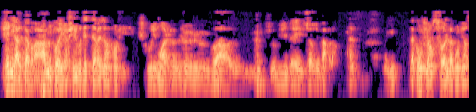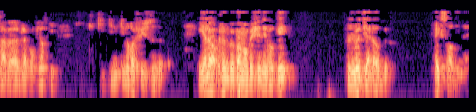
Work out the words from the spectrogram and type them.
génial qu'Abraham, il faut aller chercher le côté de Thérèse d'enfant Jésus. Que vous voulez, moi, je, je, je, vois, euh, je suis obligé d'aller charger par là. Hein vous voyez? La confiance folle, la confiance aveugle, la confiance qui, qui, qui, qui ne refuse. Et alors, je ne peux pas m'empêcher d'évoquer le dialogue extraordinaire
